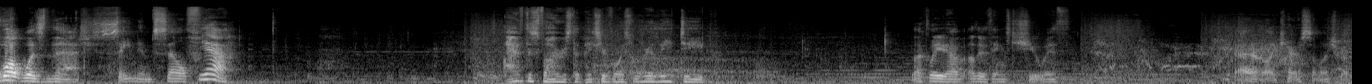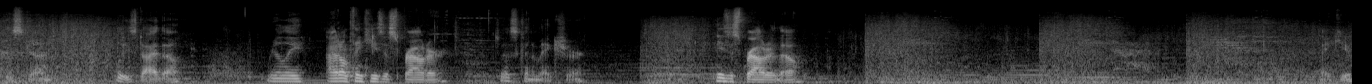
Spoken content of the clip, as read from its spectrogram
what was that? Satan himself. Yeah. I have this virus that makes your voice really deep. Luckily, you have other things to shoot with. I don't really care so much about this gun. Please die, though. Really? I don't think he's a sprouter. Just gonna make sure. He's a sprouter, though. Thank you.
